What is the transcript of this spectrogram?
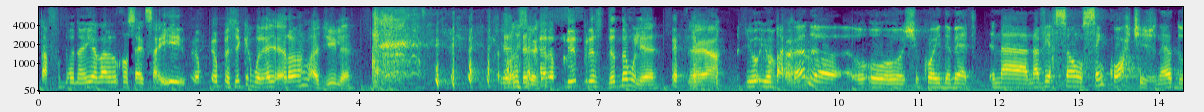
tá fudendo aí, agora não consegue sair. Eu, eu pensei que a mulher era uma armadilha. era pre- presidente da mulher. É. E, o- e o Não, cara, bacana, o, o Chico e Debet, na, na versão sem cortes, né, do,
